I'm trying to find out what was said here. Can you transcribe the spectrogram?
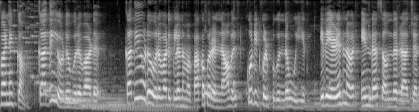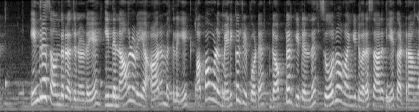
வணக்கம். கதையோட உறவாடு. கதையோட உறவாடுக்குள்ள நம்ம பார்க்க போற நாவல் கூட்டிற்குள் புகுந்த உயிர். இதை எழுதினவர் இந்திரா சவுந்தரராஜன். இந்திரா சவுந்தரராஜனுடைய இந்த நாவலுடைய ஆரம்பத்திலேயே அப்பாவோட மெடிக்கல் ரிப்போர்ட்டை டாக்டர் கிட்ட இருந்து சோர்வா வாங்கிட்டு வர சாரதியை காட்டுறாங்க.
